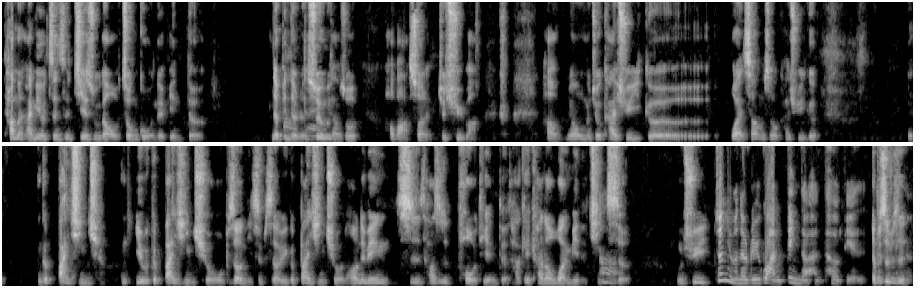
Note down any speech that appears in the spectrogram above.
他们还没有真正接触到中国那边的那边的人，所以我想说，好吧，算了，就去吧。好，然后我们就开去一个晚上的时候，开去一个那个半形墙有一个半形球，我不知道你知不知道，有一个半形球，然后那边是它是透天的，它可以看到外面的景色。嗯、我去，就你们的旅馆订的很特别。哎、欸，不是不是，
